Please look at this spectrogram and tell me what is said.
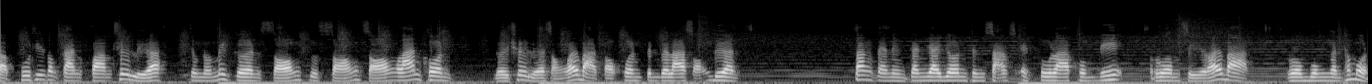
กับผู้ที่ต้องการความช่วยเหลือจำนวนไม่เกิน 2.22 ล้านคน โดยช่วยเหลือ 200 บาทต่อคนเป็นเวลา 2 เดือน ตั้งแต่ 1 กันยายนถึง 31 ตุลาคมนี้ รวม 400 บาท รวมวงเงินทั้งหมด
